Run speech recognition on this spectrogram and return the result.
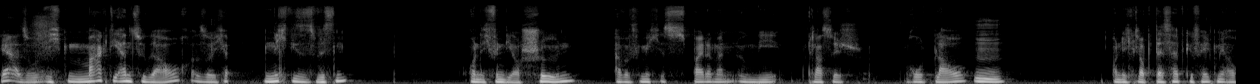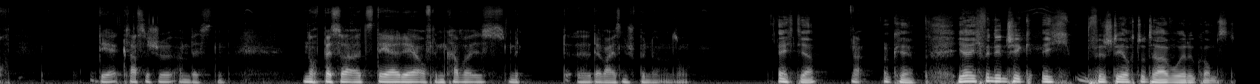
Ja, also ich mag die Anzüge auch. Also ich habe nicht dieses Wissen. Und ich finde die auch schön. Aber für mich ist Spider-Man irgendwie klassisch rot-blau. Mhm. Und ich glaube, deshalb gefällt mir auch der klassische am besten. Noch besser als der, der auf dem Cover ist mit äh, der weißen Spinne und so. Echt, ja? Ja. Okay. Ja, ich finde den schick. Ich verstehe auch total, woher du kommst.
